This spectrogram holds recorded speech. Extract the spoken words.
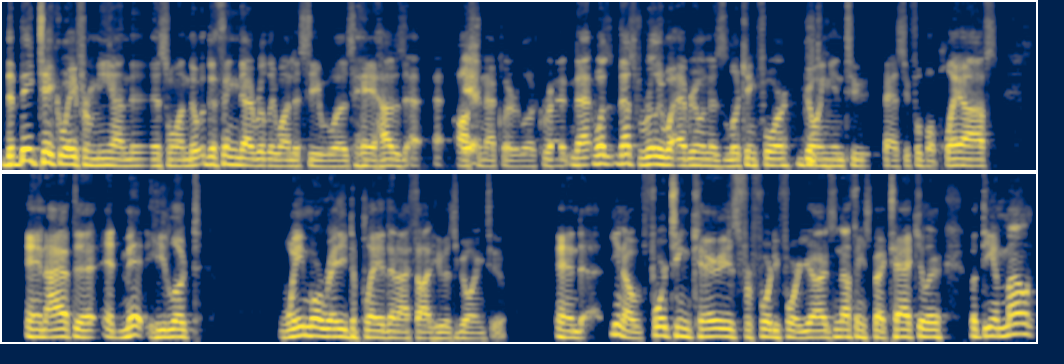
the big takeaway for me on this one, the, the thing that I really wanted to see was, hey, how does uh, uh, Austin Ekeler look? Right, and that was that's really what everyone is looking for going into fantasy football playoffs. And I have to admit, he looked way more ready to play than I thought he was going to. And, uh, you know, 14 carries for 44 yards, nothing spectacular, but the amount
